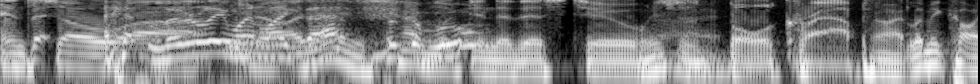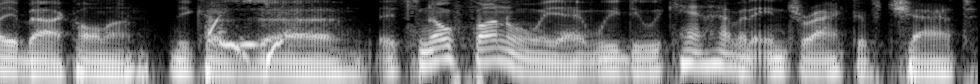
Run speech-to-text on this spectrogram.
and so uh, Literally went you know, like that? I- Took a I've looked into this too. This is bull crap. All right, let me call you back. Hold on, because uh, it's no fun when we we do. We can't have an interactive chat,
